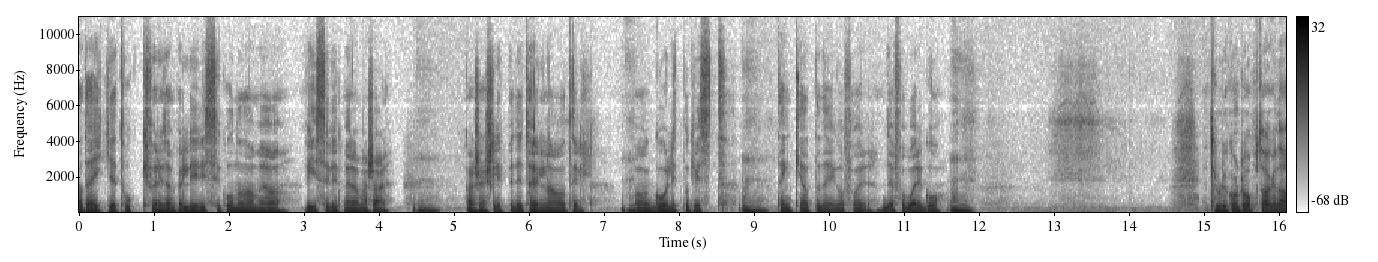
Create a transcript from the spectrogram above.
At jeg ikke tok f.eks. de risikoene da, med å vise litt mer av meg sjæl. Kanskje slippe de tøylene av og til, og gå litt på kvist. tenker jeg at det, går for, det får bare gå. Jeg tror du kommer til å oppdage da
